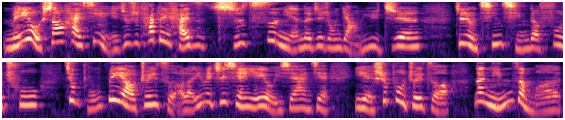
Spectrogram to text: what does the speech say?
没有伤害性？也就是他对孩子十四年的这种养育之恩、这种亲情的付出就不必要追责了？因为之前也有一些案件也是不追责。那您怎么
